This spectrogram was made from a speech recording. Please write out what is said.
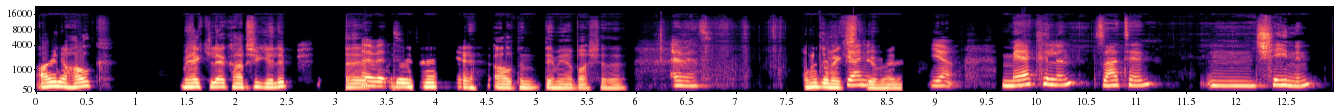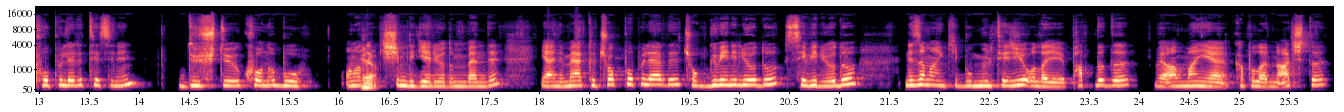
aynı halk Merkel'e karşı gelip e, Evet. "Bu sene niye aldın demeye başladı. Evet. Onu demek Yani- istiyorum yani. Ya Merkel'in zaten şeyinin popülaritesinin düştüğü konu bu. Ona da Ya. şimdi geliyordum ben de. Yani Merkel çok popülerdi, çok güveniliyordu, seviliyordu. Ne zaman ki bu mülteci olayı patladı ve Almanya kapılarını açtı,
